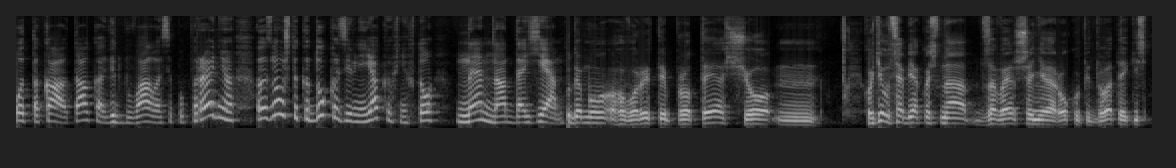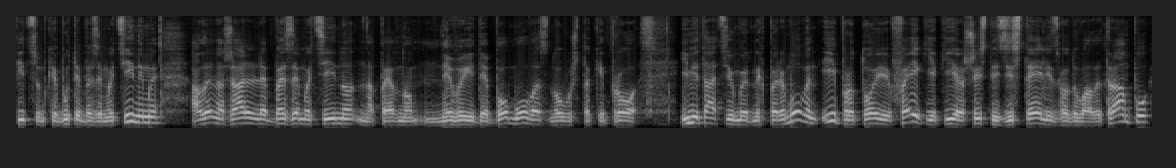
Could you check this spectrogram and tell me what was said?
от така атака відбувалася попередньо. Але знову ж таки доказів ніяких ніхто не надає. Будемо говорити про те, що хотілося б якось на завершення року підбивати якісь підсумки, бути беземоційними, але на жаль, беземоційно напевно не вийде, бо мова знову ж таки про імітацію мирних перемовин і про той фейк, який рашисти зі стелі згодували Трампу.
